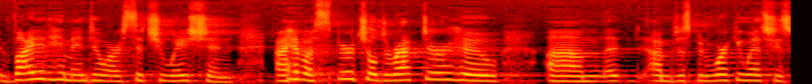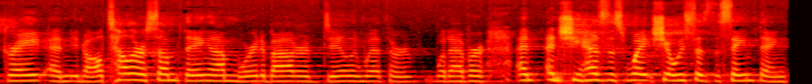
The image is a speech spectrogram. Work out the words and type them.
invited Him into our situation? I have a spiritual director who um, I've just been working with. She's great, and you know I'll tell her something I'm worried about or dealing with or whatever, and and she has this way. She always says the same thing.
